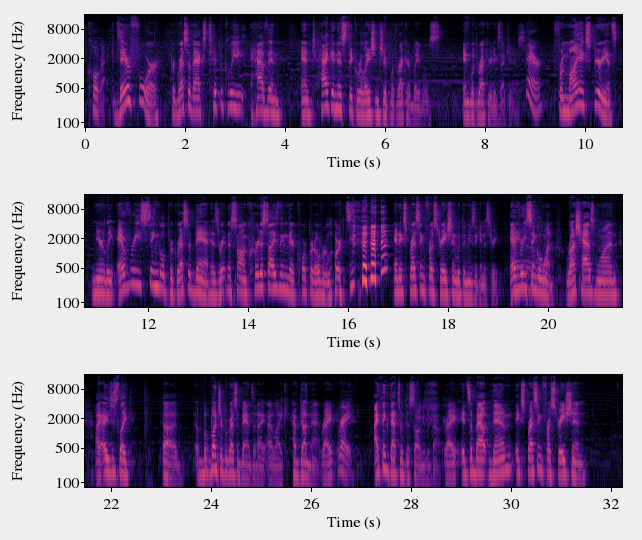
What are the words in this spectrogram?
Correct. Therefore, progressive acts typically have an antagonistic relationship with record labels and with record executives. Fair. From my experience, nearly every single progressive band has written a song criticizing their corporate overlords and expressing frustration with the music industry. Every single one. Rush has one. I, I just like uh, a b- bunch of progressive bands that I, I like have done that, right? Right. I think that's what this song is about, right? It's about them expressing frustration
